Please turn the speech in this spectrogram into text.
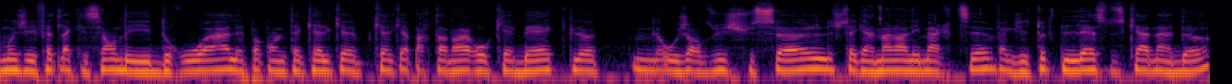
Moi, j'ai fait l'acquisition des droits. À l'époque, on était quelques, quelques partenaires au Québec. Là, Aujourd'hui, je suis seul. Je suis également dans les maritimes. J'ai tout l'Est du Canada.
